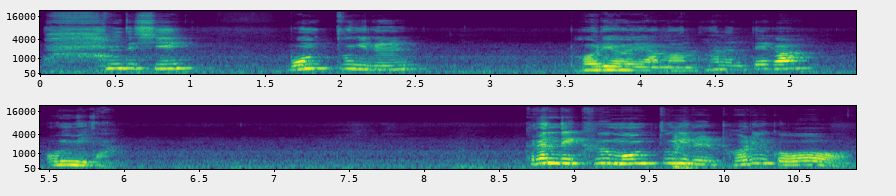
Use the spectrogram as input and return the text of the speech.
반드시 몸뚱이를 버려야만 하는 때가 옵니다. 그런데 그 몸뚱이를 버리고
